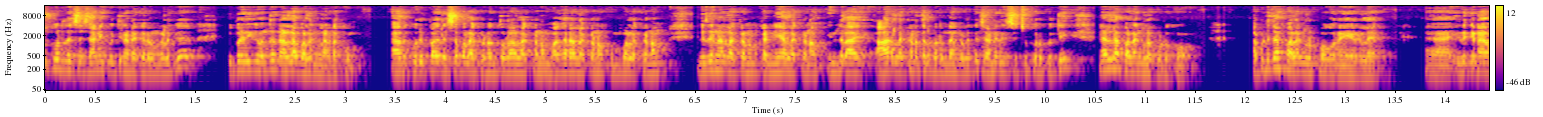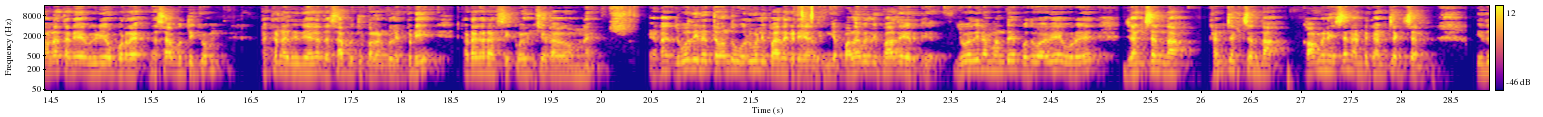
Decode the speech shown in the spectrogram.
சுக்கரதசை சனி புத்தி நடக்கிறவங்களுக்கு இப்போதைக்கு வந்து நல்ல பலங்கள் நடக்கும். அது குறிப்பாக ரிஷப லக்கணம் துலா லக்கணம் மகர லக்கணம் கும்ப லக்கணம் மிதுன லக்கணம் கன்னியா லக்கணம் இந்த லா- ஆறு லக்கணத்தில் பிறந்தவங்களுக்கு சனி திசை சுக்கர புத்தி நல்ல பலங்களை கொடுக்கும். அப்படி தான் பழங்களை போகும் நேயர்களே. இதுக்கு நான் வேணால் தனியாக வீடியோ போடுறேன். தசாபுத்திக்கும் அக்கண ரீதியாக தசாபுத்தி பலன்கள் எப்படி? கடகராசி கோயின்சைட் ஆகும்னு ஏன்னா ஜோதிடத்தை வந்து ஒரு வழி பாதை கிடையாது. இங்கே பல வழி பாதை இருக்குது ஜோதிடம் வந்து பொதுவாகவே ஒரு ஜங்ஷன் தான். கன்ஜங்ஷன் தான். காம்பினேஷன் அண்டு கன்ஜங்ஷன் இது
